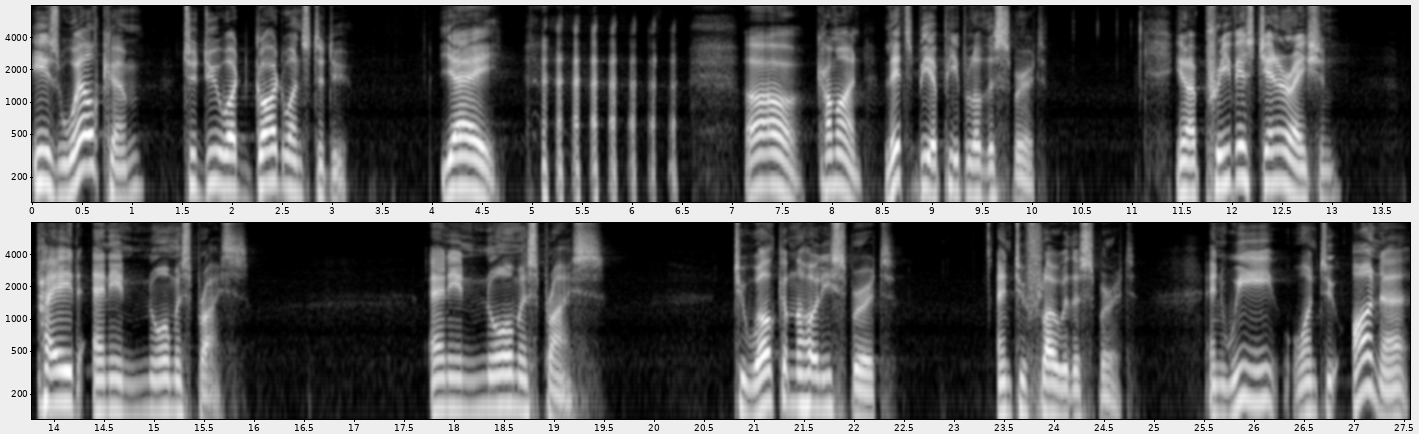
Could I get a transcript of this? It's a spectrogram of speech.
is welcome to do what God wants to do. Yay. oh, come on. Let's be a people of the Spirit. You know, a previous generation paid an enormous price. An enormous price to welcome the Holy Spirit and to flow with the Spirit. And we want to honor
